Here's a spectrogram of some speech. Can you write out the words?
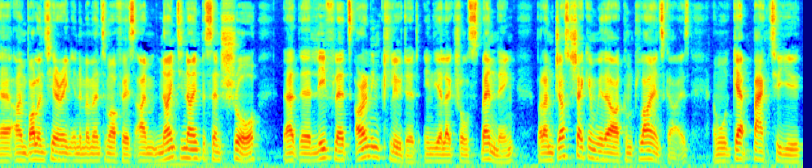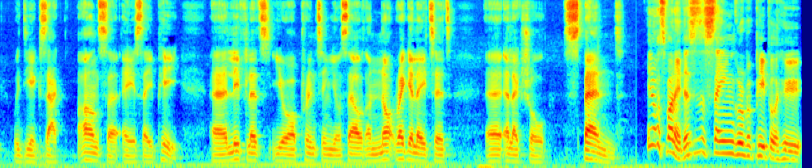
uh, I'm volunteering in the Momentum office. I'm 99% sure that the leaflets aren't included in the electoral spending, but I'm just checking with our compliance guys and we'll get back to you with the exact answer ASAP. Uh, leaflets you are printing yourselves are not regulated uh, electoral spend. You know what's funny? This is the same group of people who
